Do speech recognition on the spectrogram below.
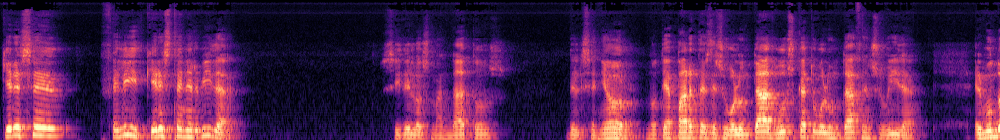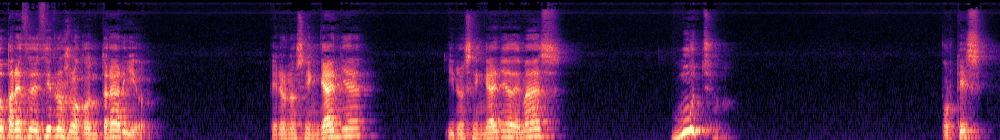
¿Quieres ser feliz? ¿Quieres tener vida? Sigue los mandatos del Señor, no te apartes de su voluntad, busca tu voluntad en su vida. El mundo parece decirnos lo contrario, pero nos engaña y nos engaña además mucho porque es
